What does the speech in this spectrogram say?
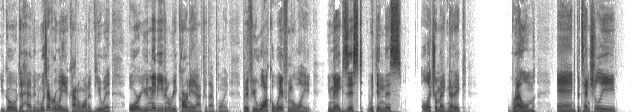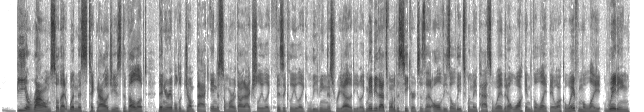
you go to heaven, whichever way you kind of want to view it, or you maybe even reincarnate after that point. But if you walk away from the light, you may exist within this electromagnetic realm and potentially be around so that when this technology is developed then you're able to jump back into somewhere without actually like physically like leaving this reality. Like maybe that's one of the secrets is that all of these elites when they pass away they don't walk into the light. They walk away from the light waiting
